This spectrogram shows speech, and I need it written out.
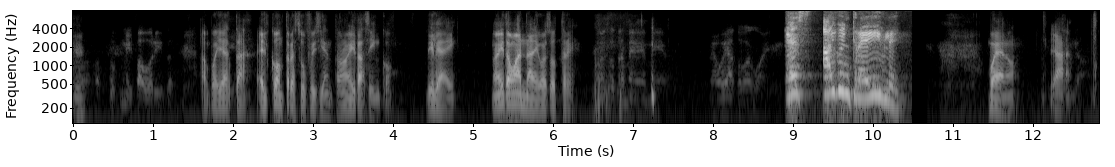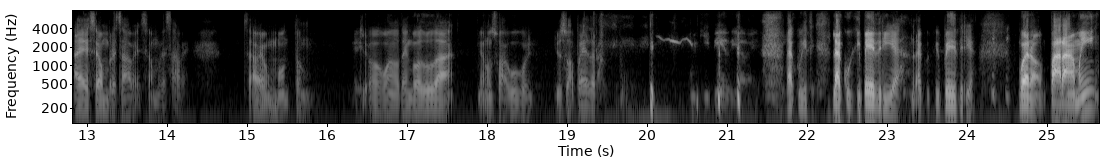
los- los- mis favoritos. Ah, pues ya está, el contra es suficiente, no necesita cinco. Dile ahí, no necesita más nadie con esos tres. Con esos tres me, me, me voy a toda guay. Es algo increíble. Bueno, ya, a ese hombre sabe, ese hombre sabe, sabe un montón. Yo cuando tengo dudas, yo no uso a Google, yo uso a Pedro. Wikipedia. ¿ves? La, la Wikipedia, la Wikipedia. Bueno, para mí,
